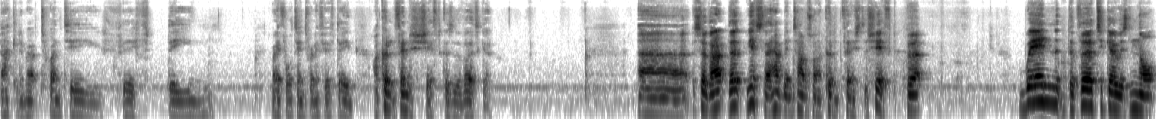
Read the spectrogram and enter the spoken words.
back in about 2015, 2014, 2015, I couldn't finish a shift because of the vertigo. Uh, so that, that yes, there have been times when I couldn't finish the shift, but when the vertigo is not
